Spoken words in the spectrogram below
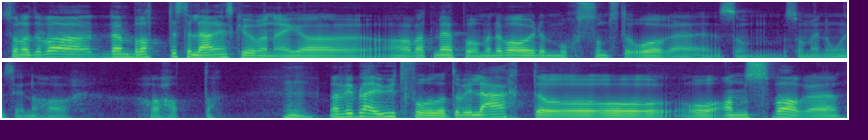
Sånn at det var den bratteste læringskurven jeg har, har vært med på, men det var òg det morsomste året som, som jeg noensinne har, har hatt. da. Mm. Men vi ble utfordret, og vi lærte, og, og, og ansvaret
